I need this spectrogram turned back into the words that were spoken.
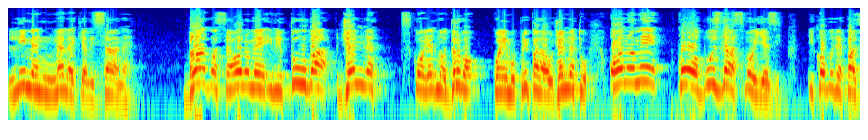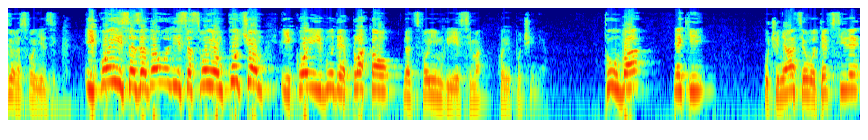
limen meleke lisane. Blago se onome ili tuba džennetsko jedno drvo koje mu pripada u džennetu, onome ko obuzda svoj jezik i ko bude pazio na svoj jezik i koji se zadovolji sa svojom kućom i koji bude plakao nad svojim grijesima koje je počinio. Tuba, neki učenjaci ovo tefsire,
